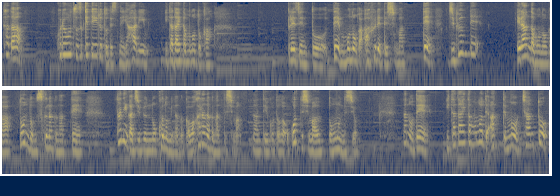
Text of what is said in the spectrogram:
ただこれを続けているとですねやはりいただいたものとかプレゼントで物が溢れてしまって自分で選んだものがどんどん少なくなって何が自分の好みなのか分からなくなってしまうなんていうことが起こってしまうと思うんですよ。なのでいただいたものであってもちゃんと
